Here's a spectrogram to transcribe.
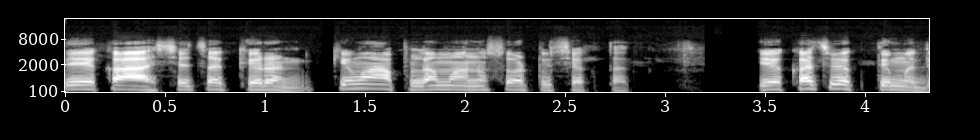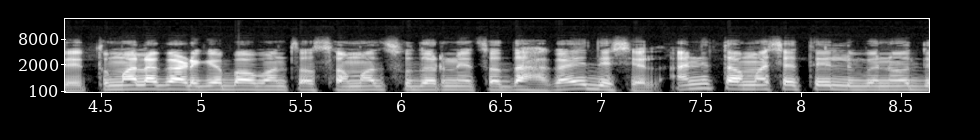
ते एका आशेचा किरण किंवा आपला माणूस वाटू शकतात. एकाच व्यक्तीमध्ये तुम्हाला गाडगेबाबांचा समाज सुधारणेचा धागाही दिसेल आणि तमाशातील विनोद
